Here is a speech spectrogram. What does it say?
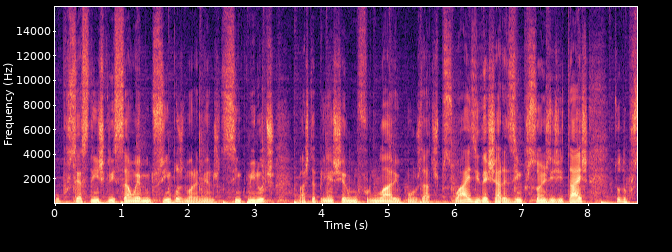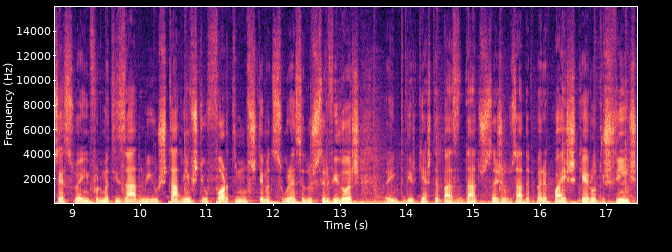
O processo de inscrição é muito simples, demora menos de 5 minutos. Basta preencher um formulário com os dados pessoais e deixar as impressões digitais. Todo o processo é informatizado e o Estado investiu forte num sistema de segurança dos servidores para impedir que esta base de dados seja usada para quaisquer outros fins.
